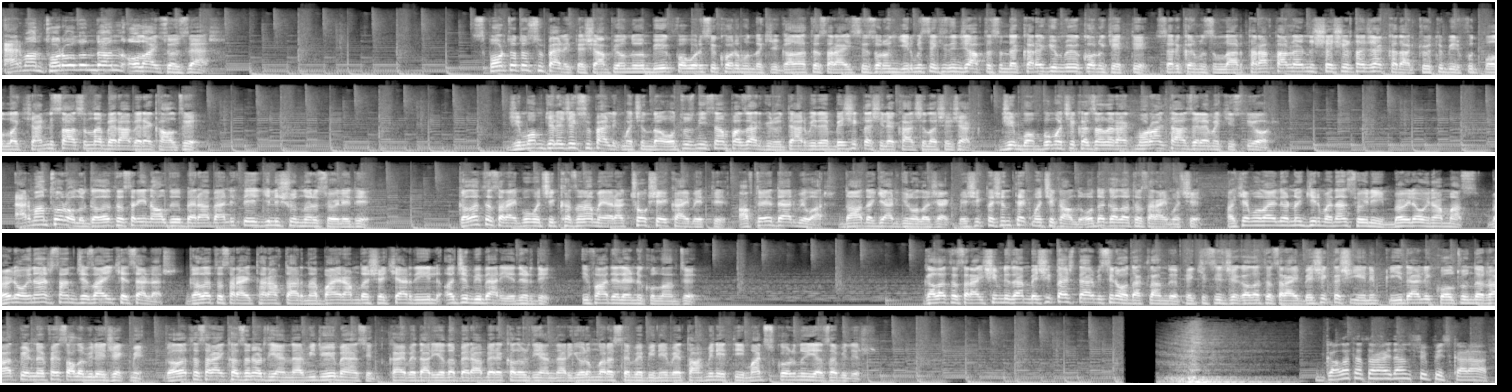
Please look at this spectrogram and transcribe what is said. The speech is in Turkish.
Erman Toroğlu'ndan olay sözler. Spor Toto Süper Lig'de şampiyonluğun büyük favorisi konumundaki Galatasaray sezonun 28. haftasında Karagümrük'ü konuk etti. Sarı Kırmızılılar taraftarlarını şaşırtacak kadar kötü bir futbolla kendi sahasında berabere kaldı. Cimbom gelecek Süper Lig maçında 30 Nisan Pazar günü derbide Beşiktaş ile karşılaşacak. Cimbom bu maçı kazanarak moral tazelemek istiyor. Erman Toroğlu Galatasaray'ın aldığı beraberlikle ilgili şunları söyledi. Galatasaray bu maçı kazanamayarak çok şey kaybetti. Haftaya derbi var. Daha da gergin olacak. Beşiktaş'ın tek maçı kaldı. O da Galatasaray maçı. Hakem olaylarına girmeden söyleyeyim. Böyle oynanmaz. Böyle oynarsan cezayı keserler. Galatasaray taraftarına bayramda şeker değil acı biber yedirdi. ifadelerini kullandı. Galatasaray şimdiden Beşiktaş derbisine odaklandı. Peki sizce Galatasaray Beşiktaş'ı yenip liderlik koltuğunda rahat bir nefes alabilecek mi? Galatasaray kazanır diyenler videoyu beğensin. Kaybeder ya da berabere kalır diyenler yorumlara sebebini ve tahmin ettiği maç skorunu yazabilir. Galatasaray'dan sürpriz karar.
